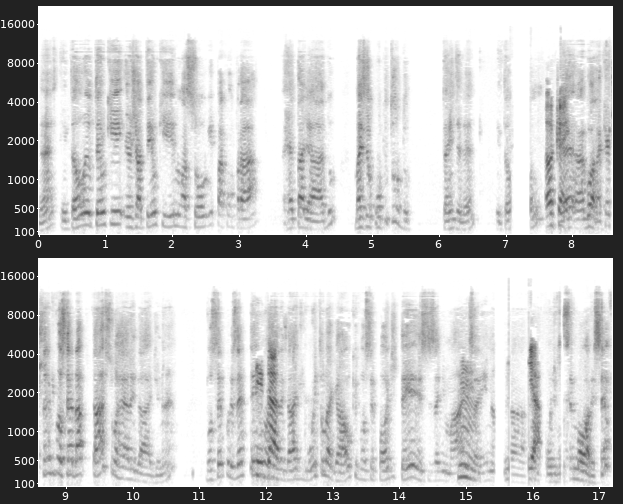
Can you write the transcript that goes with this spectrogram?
né? Então eu tenho que, eu já tenho que ir no açougue para comprar retalhado, mas eu compro tudo, Tá entendendo? Então, okay. é, agora, a questão é de você adaptar a sua realidade, né? Você, por exemplo, tem Exato. uma realidade muito legal que você pode ter esses animais hum. aí na, na yeah. onde você mora. Isso é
